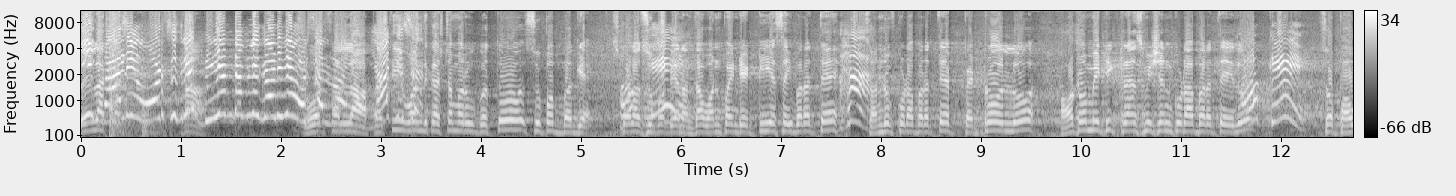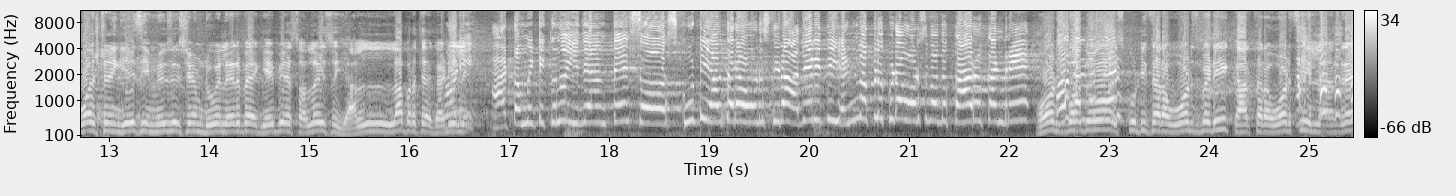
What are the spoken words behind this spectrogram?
ಎಲ್ಲ ಗಾಡಿ ಕಸ್- ಓಡಿಸಿದ್ರೆ ಹಾ. ಬಿಎಂಡಬ್ಲ್ಯೂ ಗಾಡಿನೇ ಓಡಿಸಲ್ಲ. ಓಡಿಸಲ್ಲ ಪ್ರತಿ ಒಂದು ಕಸ್ಟಮರ್ ಗೊತ್ತು ಸೂಪರ್ ಬಗ್ಗೆ. Skoda Okay. ಸೂಪರ್ ಏನಂತ? One point eight T S I ಬರುತ್ತೆ ಸನ್ ಸನ್ರೂಫ್ ಕೂಡ ಬರುತ್ತೆ ಪೆಟ್ರೋಲ್ ಆಟೋಮೆಟಿಕ್ ಟ್ರಾನ್ಸ್ಮಿಷನ್ ಕೂಡ ಬರುತ್ತೆ ಇದು. So power steering A C music system dual air bag A B S alloys ಎಲ್ಲ ಬರುತ್ತೆ ನೋಡಿ ಗಾಡಿಯಲ್ಲಿ ಆಟೋಮೆಟಿಕ್ನು ಇದೆ ಅಂತೆ. ಸೊ ಸ್ಕೂಟಿ ಯಾವ ತರ ಓಡಿಸ್ತೀರಾ? ಅದೇ ರೀತಿ ಹೆಣ್ಮಕ್ಳು ಕೂಡ ಓಡಿಸಬಹುದು ಕಾರು ಕಂಡ್ರೆ. ಓಡಿಸ್ಬೋದು. ಹೌದಲ್ವಾ sir? ಸ್ಕೂಟಿ ತರ ಓಡಿಸ್ಬೇಡಿ ಕಾರ್ ತರ ಓಡಿಸಿ ಇಲ್ಲ ಅಂದ್ರೆ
